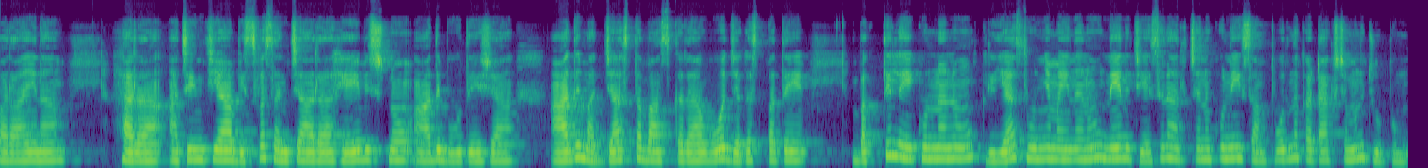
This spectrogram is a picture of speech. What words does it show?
పరాయణ హర అచింత్య విశ్వసంచార హే విష్ణు ఆది భూతేశ ఆది మధ్యాస్థ భాస్కర ఓ జగస్పతే భక్తి లేకున్నను క్రియాశూన్యమైనను నేను చేసిన అర్చనకు నీ సంపూర్ణ కటాక్షమును చూపుము.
